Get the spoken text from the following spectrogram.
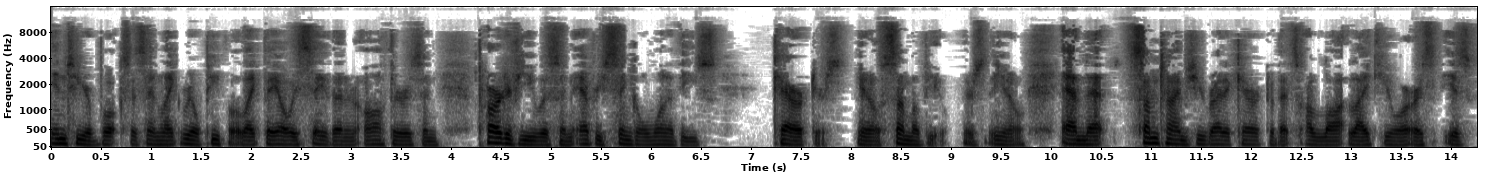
into your books as in like real people. Like they always say that an author is and part of you is in every single one of these characters, you know, some of you. There's, you know, and that sometimes you write a character that's a lot like you yours is,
